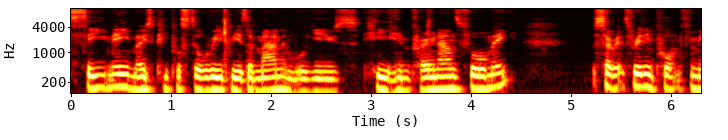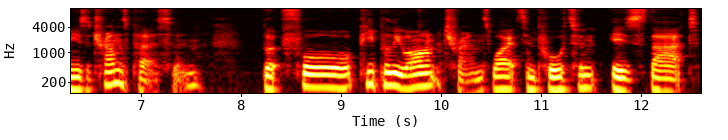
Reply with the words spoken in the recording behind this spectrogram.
see me, most people still read me as a man and will use he, him pronouns for me. So it's really important for me as a trans person. But for people who aren't trans, why it's important is that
